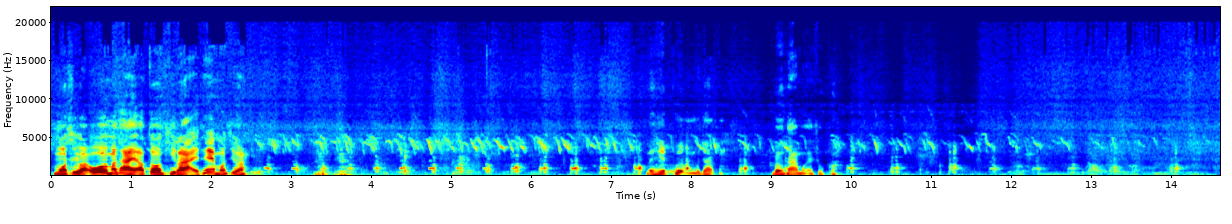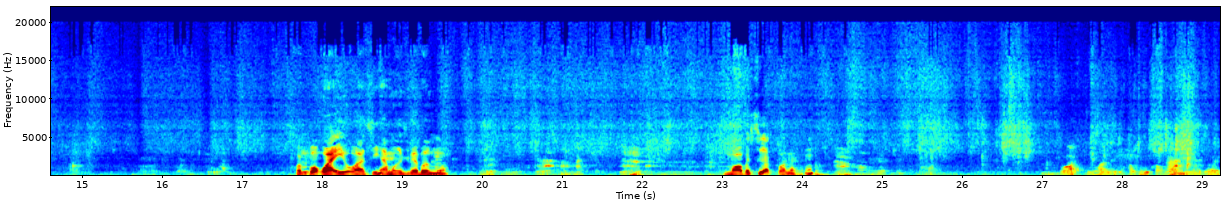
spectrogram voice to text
ห มอสิว่าโอ้ยมาถ่ายเอาตอนขี่ไอ้แท้มอสิว่าได้เฮ็ดเพิ่งบ่จักเบิ่งทางมึงไอ้สุกก่อนกดปกไว้อยู่ว่าสิหามือสิไปเบิ่งบ่หมอไปเสือดก่อนเลย อื้อโอ้ยถึงวันไหนเขาหูเขาหางเนี่ยเลย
